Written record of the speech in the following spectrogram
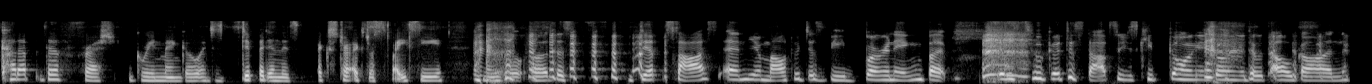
cut up the fresh green mango and just dip it in this extra extra spicy mango uh, this dip sauce and your mouth would just be burning. But it was too good to stop so you just keep going and going until it's all gone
